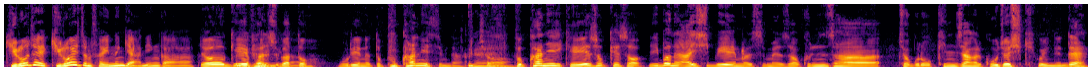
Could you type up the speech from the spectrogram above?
기로제 기로에 좀 서 있는 게 아닌가. 여기에 변수가. 또 우리는 또 북한이 있습니다. 그렇죠. 북한이 계속해서 이번에 ICBM을 쓰면서 군사적으로 긴장을 고조시키고 있는데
